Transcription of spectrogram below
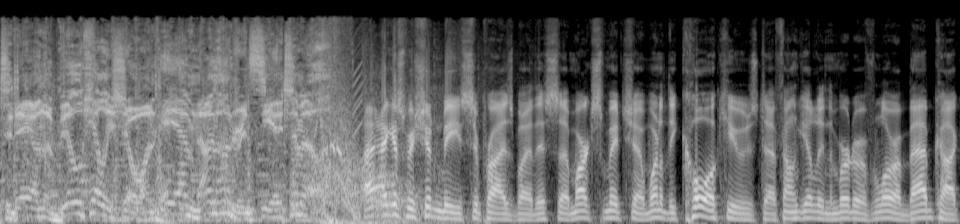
Today on The Bill Kelly Show on AM 900 CHML. I, I guess we shouldn't be surprised by this. Uh, Mark Smich, uh, one of the co accused, uh, found guilty in the murder of Laura Babcock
